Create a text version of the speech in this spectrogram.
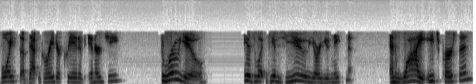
voice of that greater creative energy through you is what gives you your uniqueness and why each person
